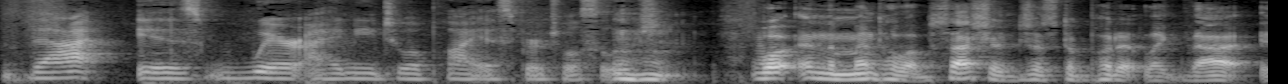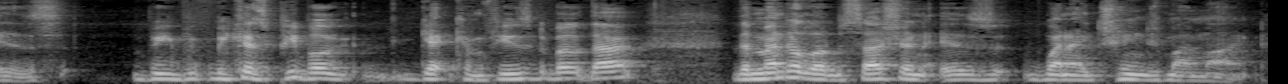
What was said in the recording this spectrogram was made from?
that is where I need to apply a spiritual mm-hmm. solution. Well, and the mental obsession, just to put it like that, is be, because people get confused about that. The mental obsession is when I change my mind.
